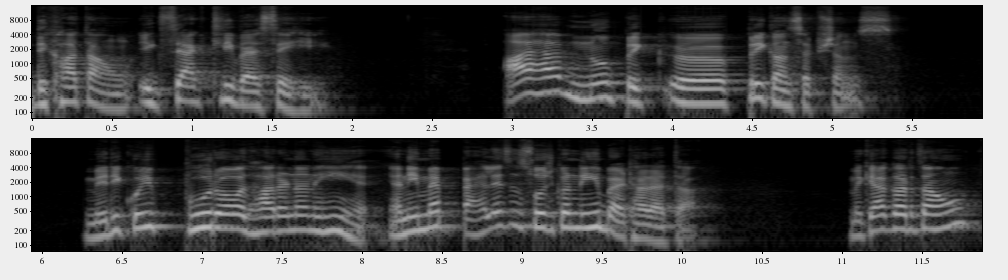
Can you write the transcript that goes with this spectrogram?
दिखाता हूँ एग्जैक्टली exactly वैसे ही। आई हैव नो प्री कंसेप्शंस मेरी कोई पूर्व अवधारणा नहीं है। यानी मैं पहले से सोचकर नहीं बैठा रहता। मैं क्या करता हूँ?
